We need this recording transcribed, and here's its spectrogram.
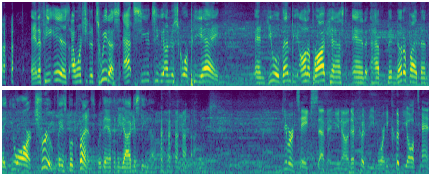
and if he is, I want you to tweet us at CUTV underscore PA and you will then be on a broadcast and have been notified then that you are true Facebook friends with Anthony Agostino. Give or take seven. You know, there could be more. He could be all 10.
